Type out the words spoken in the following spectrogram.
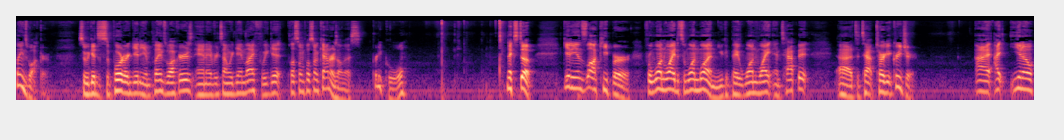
Planeswalker. So we get to support our Gideon Planeswalkers, and every time we gain life, we get plus one plus one counters on this. Pretty cool. Next up, Gideon's Lawkeeper. For one white, it's a 1 1. You can pay one white and tap it uh, to tap target creature. I, I, you know,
